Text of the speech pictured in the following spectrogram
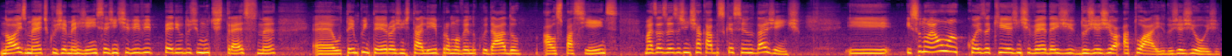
nós médicos de emergência, a gente vive períodos de muito estresse, né? É, o tempo inteiro a gente está ali promovendo cuidado aos pacientes, mas às vezes a gente acaba esquecendo da gente. E isso não é uma coisa que a gente vê desde dos dias de, atuais, dos dias de hoje.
